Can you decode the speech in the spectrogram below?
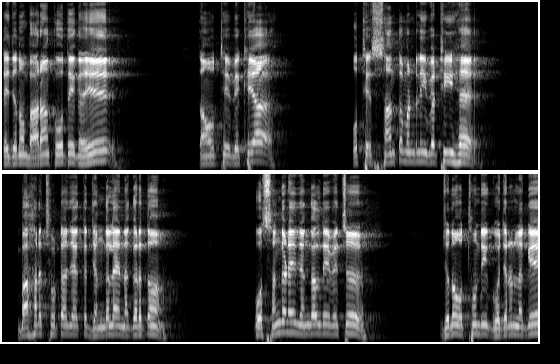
ਤੇ ਜਦੋਂ 12 ਕੋਹ ਤੇ ਗਏ, ਤਾਂ ਉੱਥੇ ਵੇਖਿਆ, ਉੱਥੇ ਸੰਤ ਮੰਡਲੀ ਬੈਠੀ ਹੈ। ਬਾਹਰ ਛੋਟਾ ਜਿਹਾ ਇੱਕ ਜੰਗਲ ਹੈ ਨਗਰ ਤੋਂ। ਉਹ ਸੰਘਣੇ ਜੰਗਲ ਦੇ ਵਿੱਚ ਜਦੋਂ ਉੱਥੋਂ ਦੀ ਗੁਜ਼ਰਨ ਲੱਗੇ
